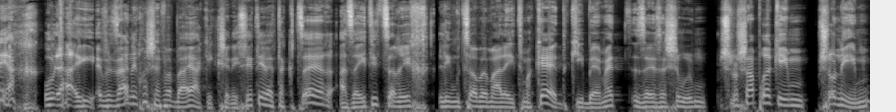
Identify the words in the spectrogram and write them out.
נניח, אולי, וזה אני חושב הבעיה, כי כשניסיתי לתקצר, אז הייתי צריך למצוא במה להתמקד, כי באמת זה איזשהו שלושה פרקים שונים,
